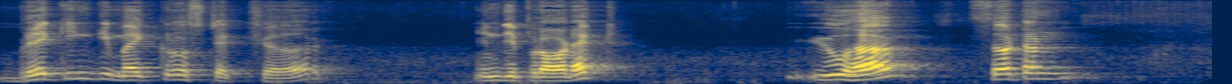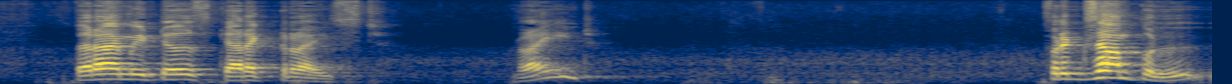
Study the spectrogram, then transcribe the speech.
breaking the microstructure in the product, you have certain parameters characterized right? For example,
